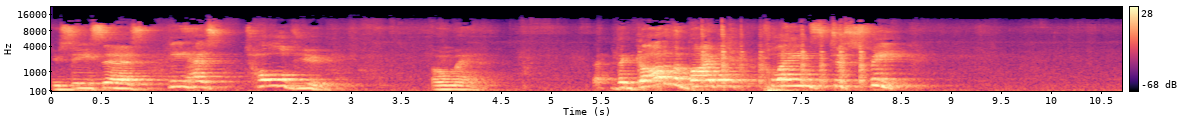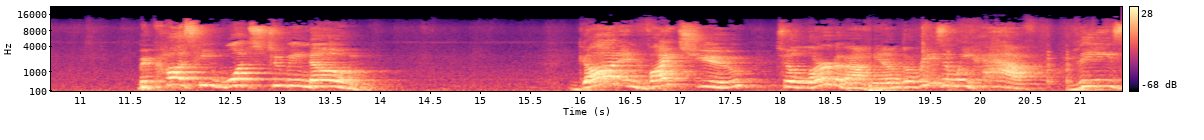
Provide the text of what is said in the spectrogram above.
You see, he says, He has told you, oh man. The God of the Bible claims to speak because He wants to be known. God invites you to learn about Him. The reason we have these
